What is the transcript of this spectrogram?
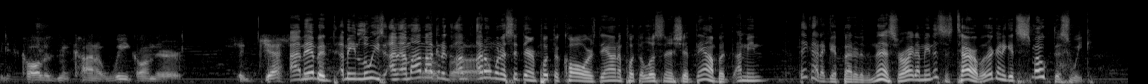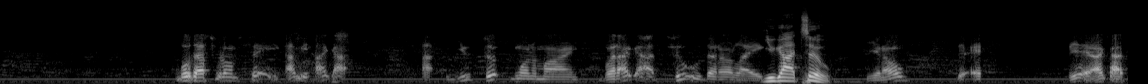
these callers been kind of weak on their suggestions. I mean, but I mean, Luis, I, I'm, I'm not gonna. I'm, I don't want to sit there and put the callers down and put the listenership down, but I mean, they got to get better than this, right? I mean, this is terrible. They're gonna get smoked this week. Well, that's what I'm saying. I mean, I got you took one of mine, but I got two that are like You got two. you know, eh, Yeah, I got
